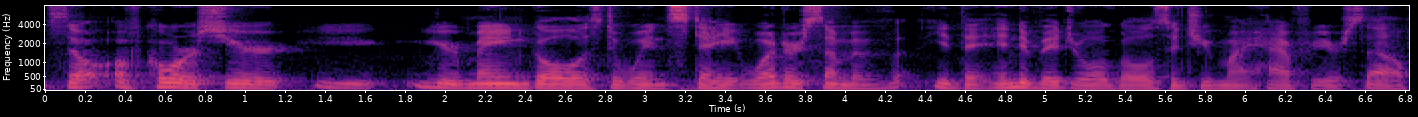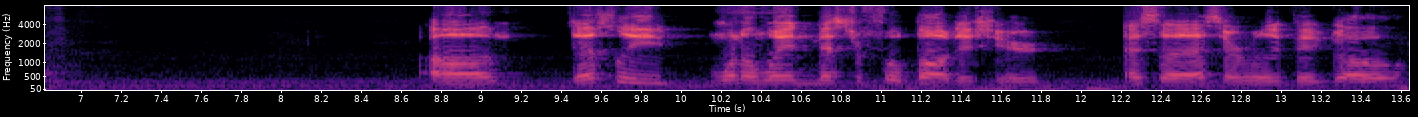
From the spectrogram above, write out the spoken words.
So of course your your main goal is to win state. What are some of the individual goals that you might have for yourself? Um, definitely want to win Mr. Football this year. That's a that's a really big goal.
